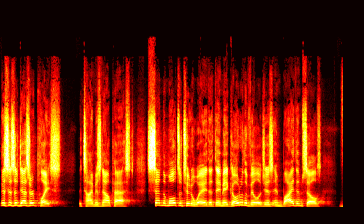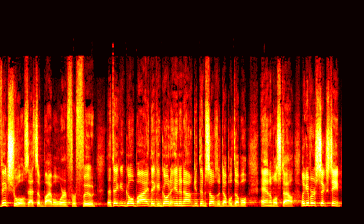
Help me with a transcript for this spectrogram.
This is a desert place. The time is now past. Send the multitude away that they may go to the villages and buy themselves victuals. That's a Bible word for food that they can go buy. They can go to In-N-Out and get themselves a double double animal style. Look at verse 16.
